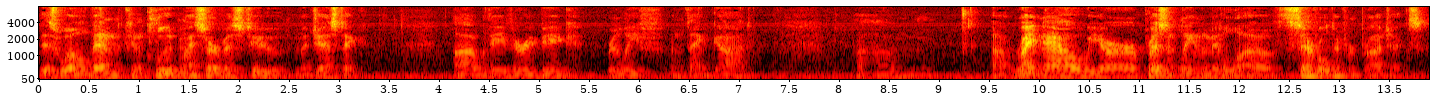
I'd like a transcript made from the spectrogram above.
this will then conclude my service to Majestic uh, with a very big relief and thank God. Um, Uh, right now, we are presently in the middle of several different projects,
